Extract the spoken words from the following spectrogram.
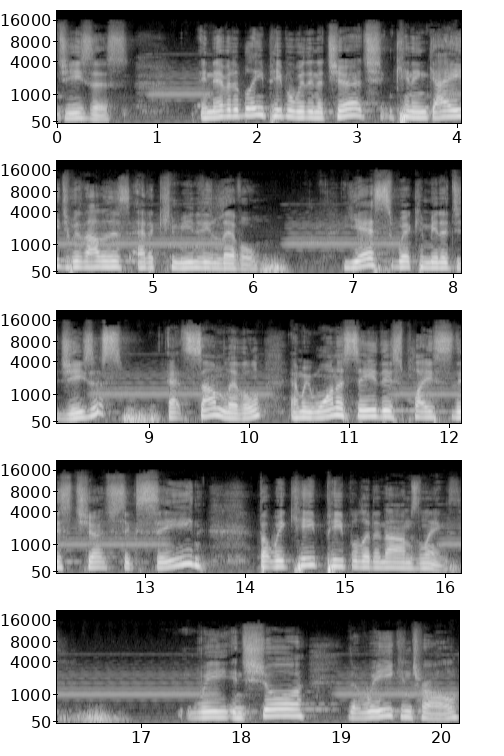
Jesus. Inevitably, people within a church can engage with others at a community level. Yes, we're committed to Jesus at some level, and we want to see this place, this church succeed, but we keep people at an arm's length. We ensure that we control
